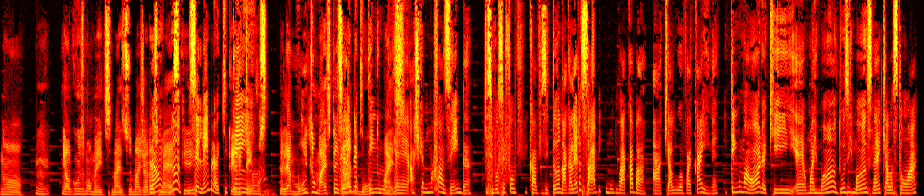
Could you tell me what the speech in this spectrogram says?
no em, em alguns momentos, mas o Majora's Não, Mask você lembra que ele tem. tem uns ele é muito mais Você pesado, lembra que muito tem. mais. é, acho que é numa fazenda. Que se você for ficar visitando, a galera sabe que o mundo vai acabar, a, que a lua vai cair, né? E tem uma hora que é uma irmã, duas irmãs, né, que elas estão lá.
